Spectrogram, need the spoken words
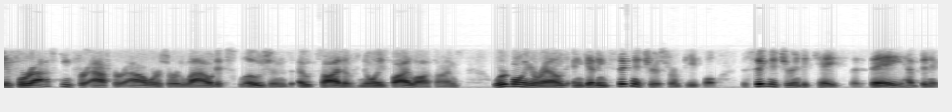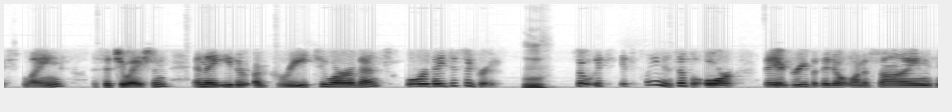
If we're asking for after hours or loud explosions outside of noise bylaw times, we're going around and getting signatures from people. The signature indicates that they have been explained the situation and they either agree to our events or they disagree. So it's it's plain and simple. Or they agree but they don't want to sign.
